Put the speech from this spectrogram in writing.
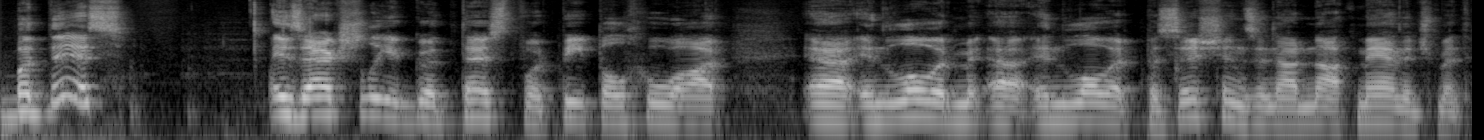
But this is actually a good test for people who are uh, in lower uh, in lower positions and are not management.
